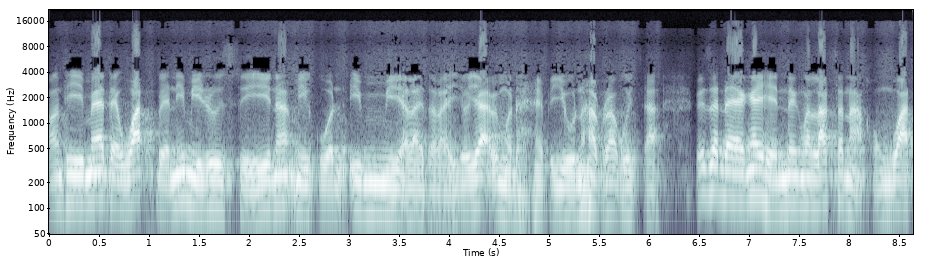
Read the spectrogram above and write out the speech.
บางทีแม้แต่วัดแบบนี้มีฤาษีนะมีกวนอิมมีอะไรต่ออะไรเยอะแยะไปหมดเลยไปอยู่หน้าพระบูชาก็แสดงให้เห็นหนึ่งมันลักษณะของวัด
